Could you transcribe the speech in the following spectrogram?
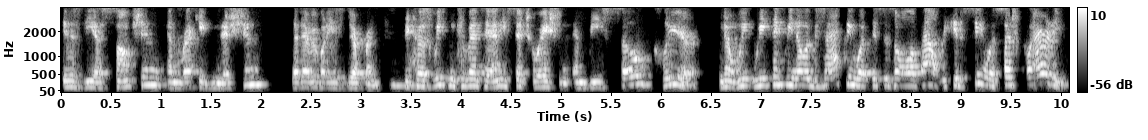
is the assumption and recognition that everybody's different because we can come into any situation and be so clear. You know, we, we think we know exactly what this is all about. We can see it with such clarity.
